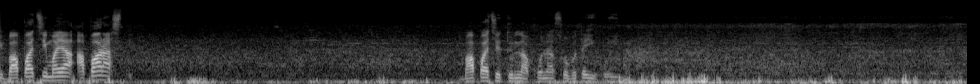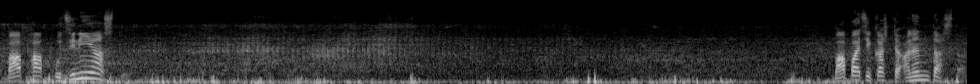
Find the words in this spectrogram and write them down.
ही बापाची माया अपार असते. बापाची तुलना कोणासोबतही होईल बाप हा पूजनीय असतो. बापाचे कष्ट अनंत असतात.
